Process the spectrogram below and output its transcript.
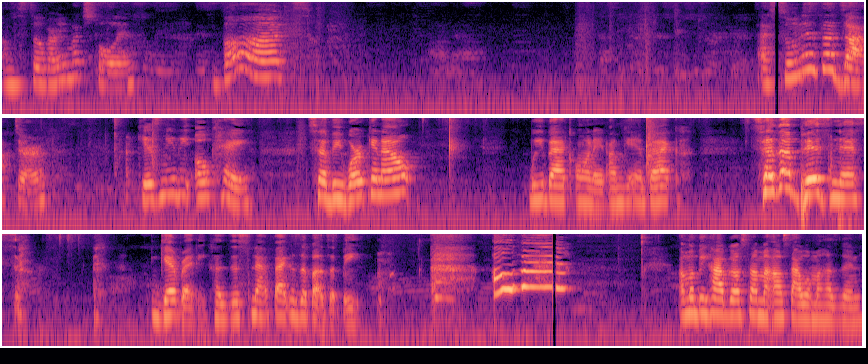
I'm still very much swollen. But as soon as the doctor gives me the okay to be working out, we back on it. I'm getting back to the business. Get ready because this snapback is about to be over. I'm gonna be hot girl summer outside with my husband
